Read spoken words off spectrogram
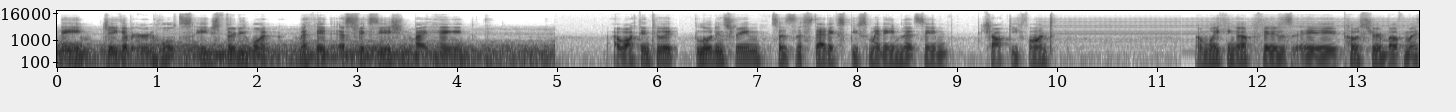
Name Jacob Ernholtz, age 31. Method asphyxiation by hanging. I walked into it. Loading screen says the static speaks my name, that same chalky font. I'm waking up. There's a poster above my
